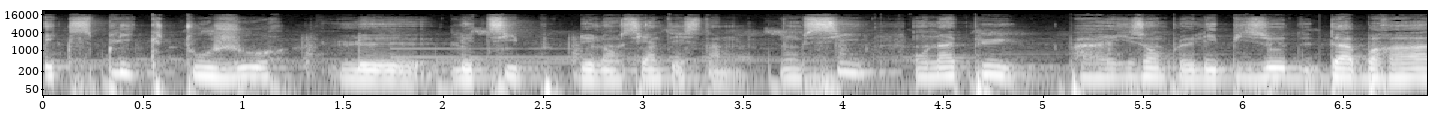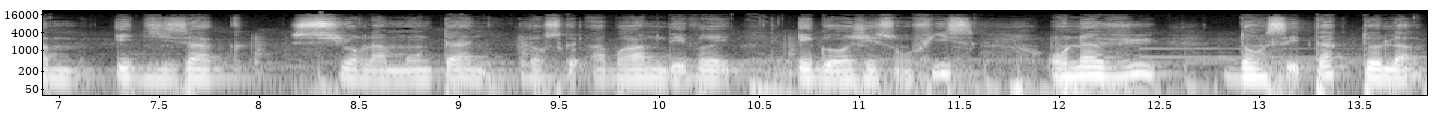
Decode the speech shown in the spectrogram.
explique toujours le, le type de l'Ancien Testament. Donc si on a pu par exemple, l'épisode d'Abraham et d'Isaac sur la montagne, lorsque Abraham devrait égorger son fils, on a vu dans cet acte-là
